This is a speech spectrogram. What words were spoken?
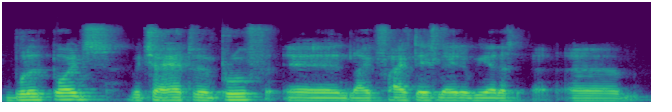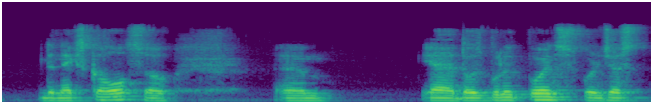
bullet points which I had to improve, and like five days later we had a, um, the next call. So um, yeah, those bullet points were just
